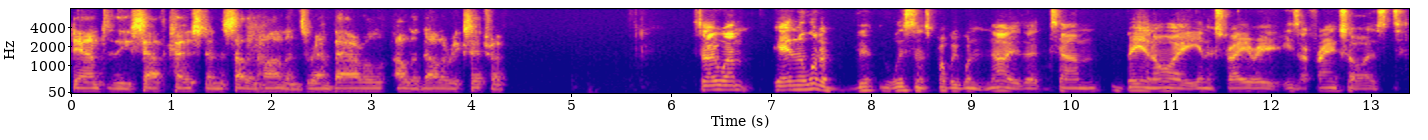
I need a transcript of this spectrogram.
down to the south coast and the southern highlands around Bowral, Ulladulla, etc. So, um, yeah, and a lot of listeners probably wouldn't know that um, BNI in Australia is a franchised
